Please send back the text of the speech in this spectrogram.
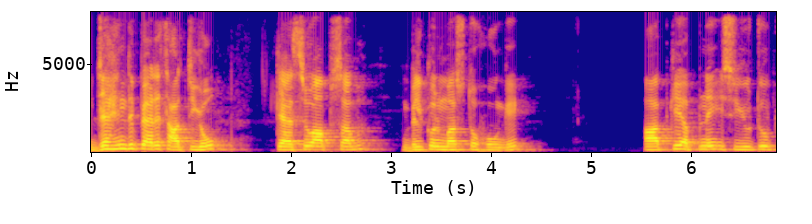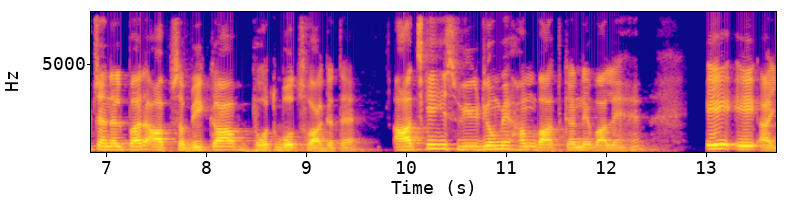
जय हिंद प्यारे साथियों, कैसे हो आप सब? बिल्कुल मस्त होंगे। आपके अपने इस YouTube चैनल पर आप सभी का बहुत बहुत स्वागत है। आज के इस वीडियो में हम बात करने वाले हैं A A I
